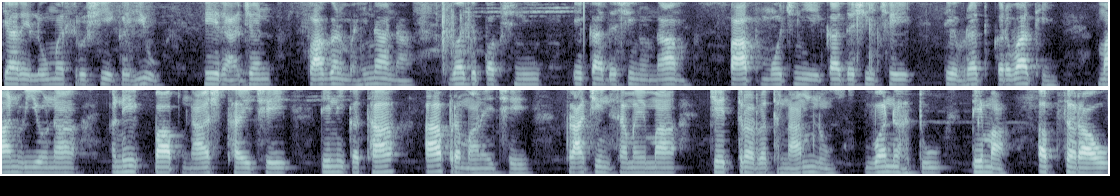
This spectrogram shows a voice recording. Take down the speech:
ત્યારે લોમસ ઋષિએ કહ્યું, હે રાજન, ફાગણ મહિનાના વદ પક્ષની એકાદશીનું નામ પાપ મોચની એકાદશી છે. તે વ્રત કરવાથી માનવીઓના અનેક પાપ નાશ થાય છે. તેની કથા આ પ્રમાણે છે. પ્રાચીન સમયમાં ચૈત્રરથ નામનું વન હતું. તેમાં અપ્સરાઓ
